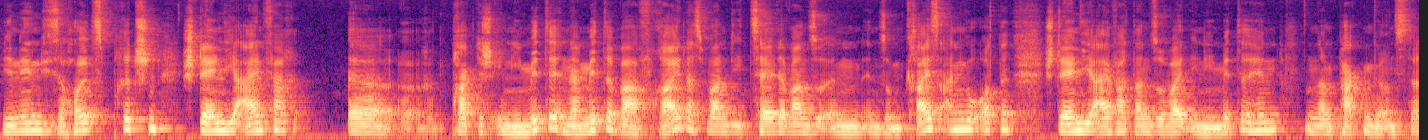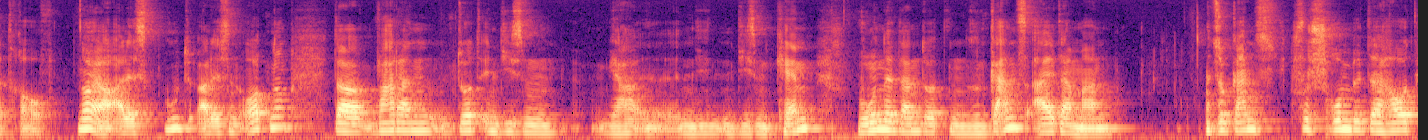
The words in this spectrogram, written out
Wir nehmen diese Holzpritschen, stellen die einfach äh, praktisch in die Mitte. In der Mitte war frei, das waren die Zelte waren so in, in so einem Kreis angeordnet, stellen die einfach dann so weit in die Mitte hin und dann packen wir uns da drauf. Naja, alles gut, alles in Ordnung. Da war dann dort in diesem, ja, in, in diesem Camp, wohnte dann dort ein, so ein ganz alter Mann. So ganz verschrumpelte Haut.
